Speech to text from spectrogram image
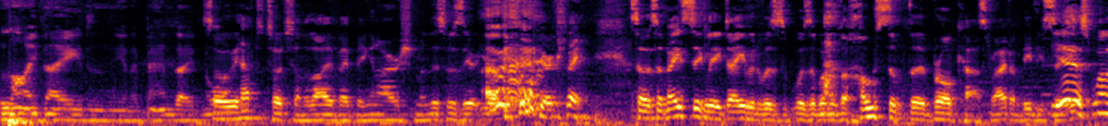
Live Aid and you know Band Aid. All So that. we have to touch on the live aid being an Irishman. This was your, your, Oh. your claim. So, so basically, David was was one of the hosts of the broadcast, right, on BBC. yes, one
